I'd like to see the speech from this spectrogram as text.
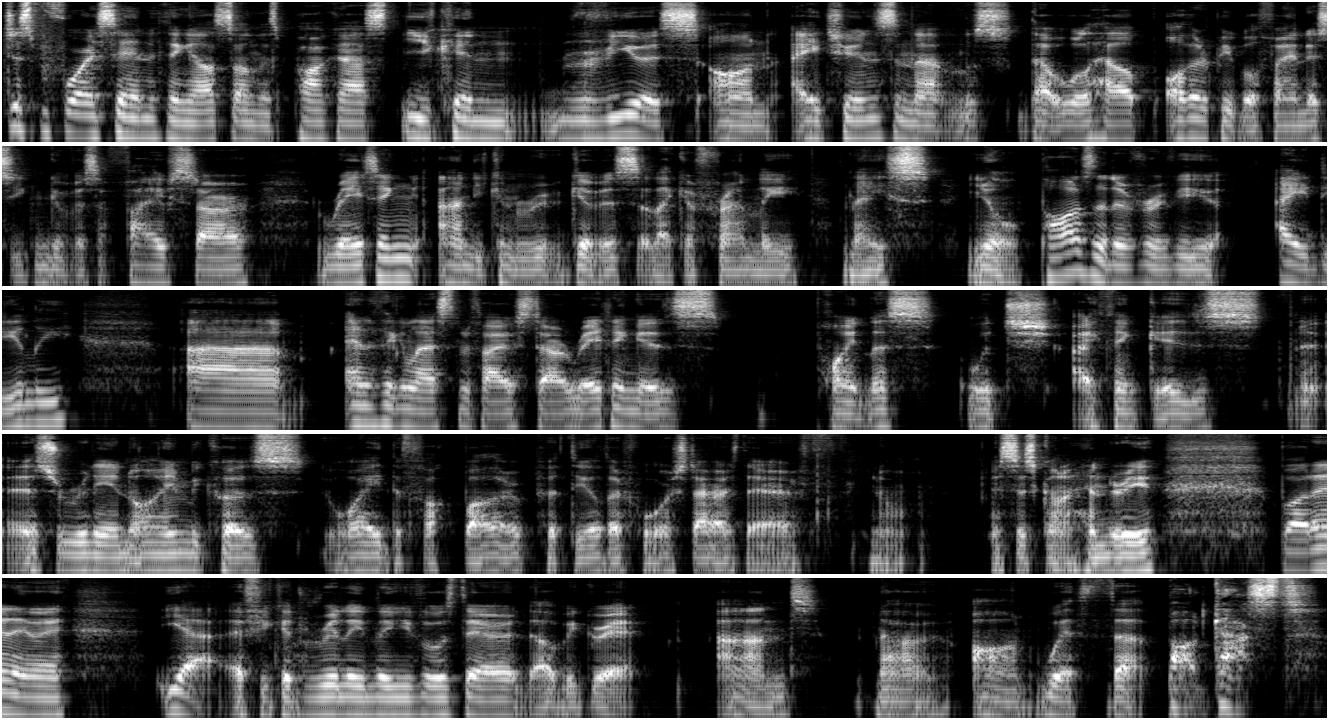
just before I say anything else on this podcast, you can review us on iTunes, and that was, that will help other people find us. You can give us a five star rating, and you can re- give us like a friendly, nice, you know, positive review. Ideally, um, anything less than five star rating is pointless, which I think is is really annoying because why the fuck bother put the other four stars there? If, you know, it's just gonna hinder you. But anyway, yeah, if you could really leave those there, that would be great. And now on with the podcast.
